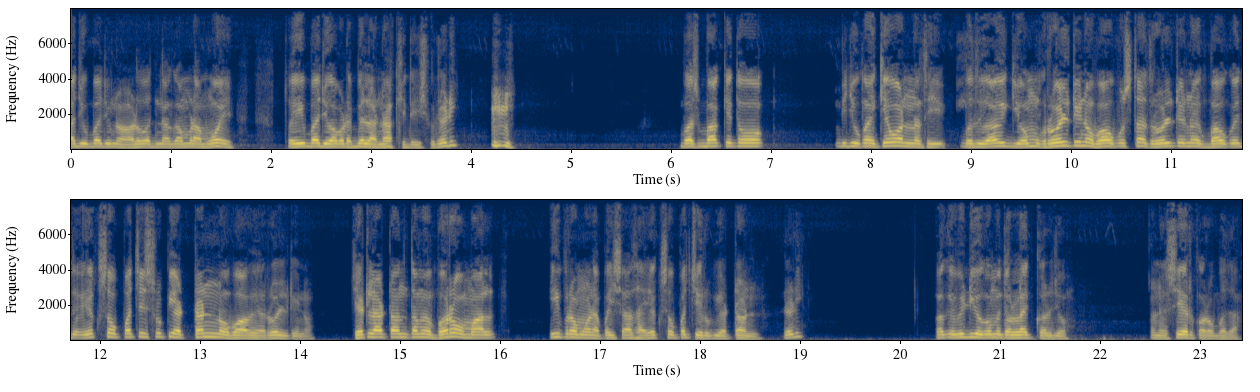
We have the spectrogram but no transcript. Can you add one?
આજુબાજુના હળવદના ગામડામાં હોય તો એ બાજુ આપણે બેલા નાખી દઈશું. રેડી બસ બાકી તો બીજું કાંઈ કહેવાનું નથી. બધું આવી ગયું. અમુક રોયલ્ટીનો ભાવ પૂછતા રોયલ્ટીનો એક ભાવ કહી દો. એકસો પચીસ રૂપિયા ટનનો ભાવ છે રોયલ્ટીનો. જેટલા ટન તમે ભરો માલ એ પ્રમાણે પૈસા થાય એકસો પચીસ રૂપિયા ટન. રેડી બાકી વીડિયો ગમે તો લાઈક કરજો અને શેર કરો બધા.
